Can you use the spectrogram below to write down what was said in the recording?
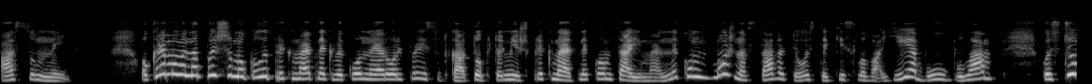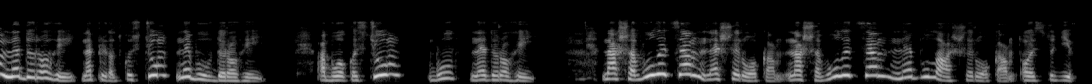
а сумний. Окремо ми напишемо, коли прикметник виконує роль присудка, тобто між прикметником та іменником можна вставити ось такі слова: є, був, була. Костюм недорогий. Наприклад, костюм не був дорогий, або костюм був недорогий. Наша вулиця не широка, наша вулиця не була широка. Ось тоді в,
